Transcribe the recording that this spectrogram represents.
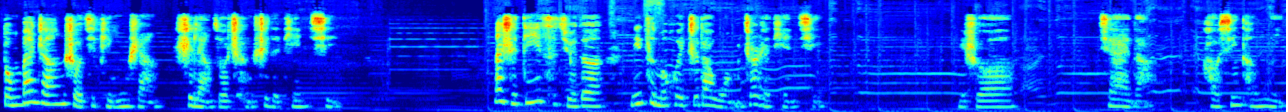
董班长手机屏幕上是两座城市的天气，那是第一次觉得你怎么会知道我们这儿的天气？你说，亲爱的，好心疼你。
